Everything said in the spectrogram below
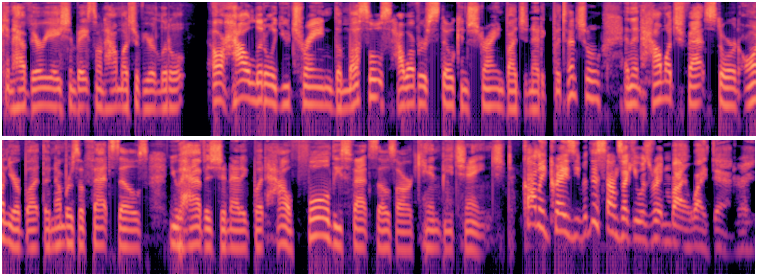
can have variation based on how much of your little." Or how little you train the muscles, however, still constrained by genetic potential, and then how much fat stored on your butt, the numbers of fat cells you have is genetic, but how full these fat cells are can be changed. Call me crazy, but this sounds like it was written by a white dad, right?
